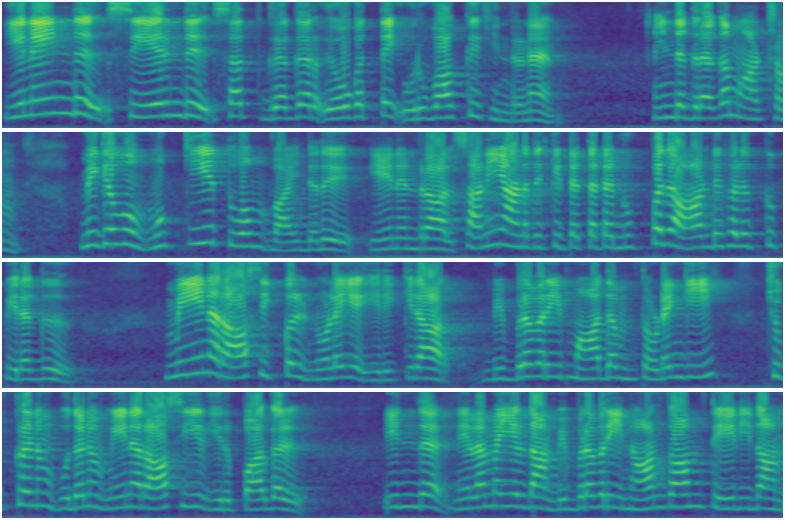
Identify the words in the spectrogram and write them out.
இணைந்து சேர்ந்து சத் கிரக யோகத்தை உருவாக்குகின்றன. இந்த கிரக மாற்றம் மிகவும் முக்கியத்துவம் வாய்ந்தது. ஏனென்றால் சனியானது கிட்டத்தட்ட முப்பது ஆண்டுகளுக்கு பிறகு மீன ராசிக்குள் நுழைய இருக்கிறார். பிப்ரவரி மாதம் தொடங்கி சுக்ரனும் புதனும் மீன ராசியில் இருப்பார்கள். இந்த நிலைமையில்தான் பிப்ரவரி நான்காம் தேதிதான்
